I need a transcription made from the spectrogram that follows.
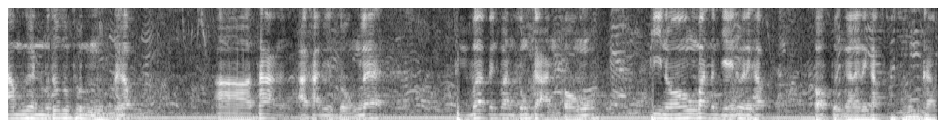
นำเงินมาทุนทุนนะครับสร้างอาคารเป็นสงและถือว่าเป็นวันสงการของพี่น้องบ้านตำเยด้วยนะครับขอเปิดงานเลยนะครับผมครับ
